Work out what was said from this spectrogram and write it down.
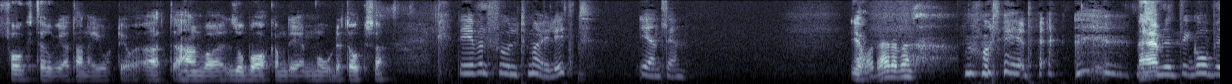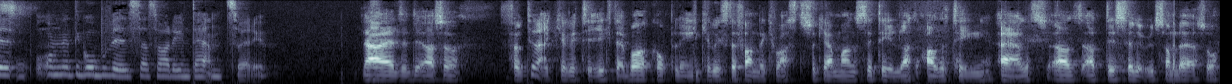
folk tror ju att han har gjort det att han var, låg bakom det mordet också. Det är väl fullt möjligt egentligen. Ja, det är det väl. Ja det är det. Men Nej. om det, inte går, om det inte går att bevisa så har det ju inte hänt, så är det ju. Nej, det, det, alltså för Tyvärr. kritik, det är bara att koppla in Christer van der Kvast så kan man se till att allting är, att, att det ser ut som det är så.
